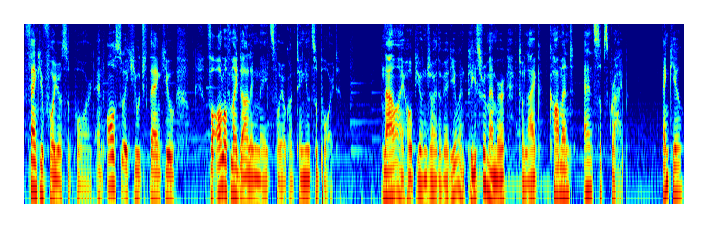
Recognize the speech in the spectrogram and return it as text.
Thank you for your support, and also a huge thank you for all of my darling mates for your continued support. Now I hope you enjoy the video and please remember to like, comment and subscribe. Thank you.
